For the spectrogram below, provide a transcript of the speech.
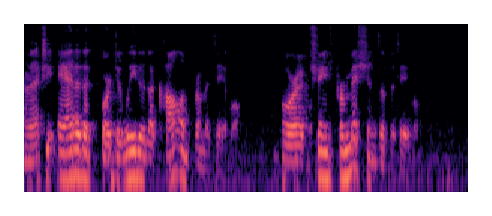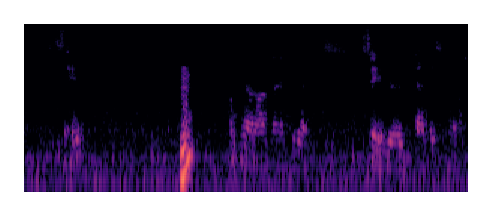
I've actually added a, or deleted a column from a table, or I've changed permissions of the table. Hmm? Something that automatically like s- save your database somewhere else.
